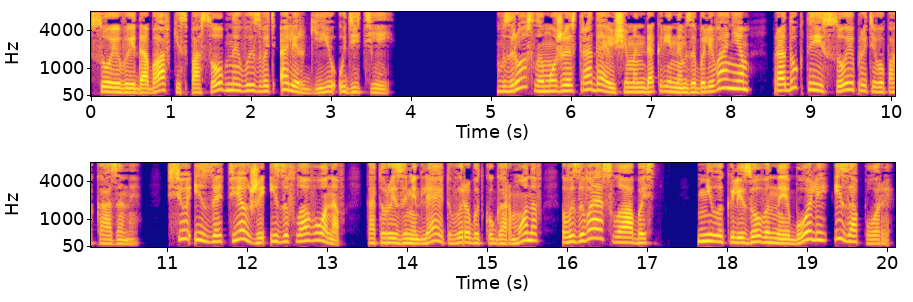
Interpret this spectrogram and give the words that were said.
Соевые добавки способны вызвать аллергию у детей. Взрослым, уже страдающим эндокринным заболеванием, продукты из сои противопоказаны. Все из-за тех же изофлавонов, которые замедляют выработку гормонов, вызывая слабость, нелокализованные боли и запоры.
